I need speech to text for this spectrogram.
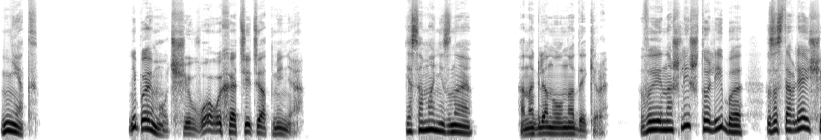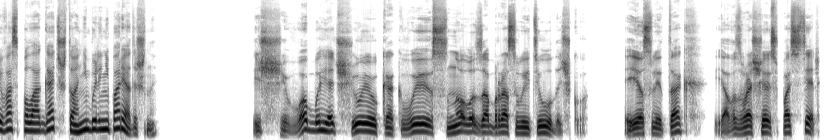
Нет. Не пойму, чего вы хотите от меня? «Я сама не знаю». Она глянула на Деккера. «Вы нашли что-либо, заставляющее вас полагать, что они были непорядочны?» «Из чего бы я чую, как вы снова забрасываете удочку? Если так, я возвращаюсь в постель».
